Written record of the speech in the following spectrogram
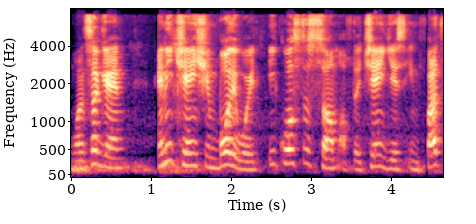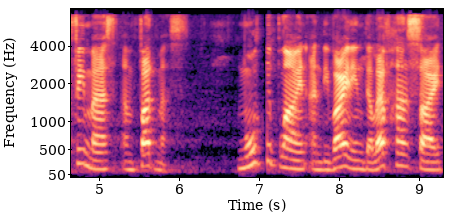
Once again, any change in body weight equals the sum of the changes in fat-free mass and fat mass. Multiplying and dividing the left-hand side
